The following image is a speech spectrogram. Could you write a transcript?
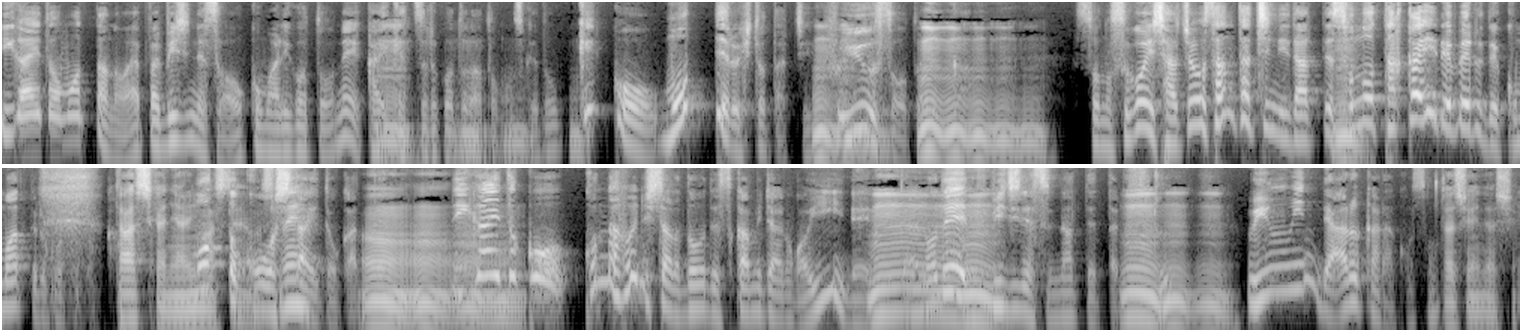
意外と思ったのは、やっぱりビジネスはお困りごとをね、解決することだと思うんですけど、結構持ってる人たち、富裕層というか。そのすごい社長さんたちにだって、その高いレベルで困ってることとか、確かにありもっとこうしたいとか意外とこう、こんな風にしたらどうですかみたいなのがいいね、みたいなので、ビジネスになってったりする。ん。ウィンウィンであるからこそ。確かに確か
